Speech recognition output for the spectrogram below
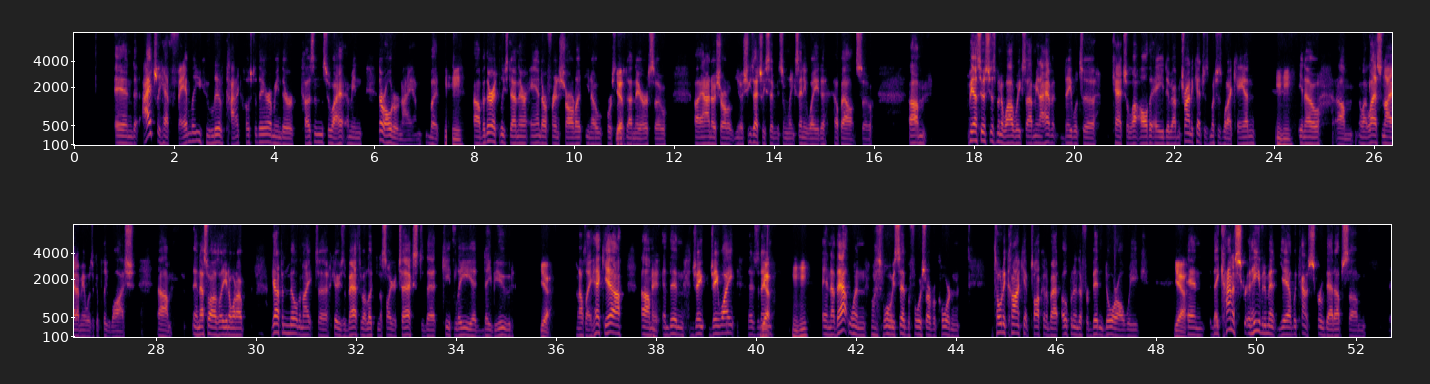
and I actually have family who live kind of close to there. I mean, they're cousins who I, I mean, they're older than I am, but Mhm. uh, but they're at least down there. And our friend Charlotte, you know, of course, Yep. lives down there. So, uh, and I know Charlotte, you know, she's actually sent me some links anyway to help out. So, um, yeah, so it's just been a wild week. So, I mean, I haven't been able to catch a lot, all the AEW. I've been trying to catch as much as what I can Mhm. you know um well, last night i mean it was a complete wash um and that's why i was like you know when i got up in the middle of the night to go use the bathroom i looked and i saw your text that keith lee had debuted Yeah. and i was like heck yeah um Hey. and then jay jay white that's the Yeah. name Mhm. and now that one was one we said before we started recording tony khan kept talking about opening the forbidden door all week Yeah. and they kind of screwed he even admitted yeah we kind of screwed that up some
